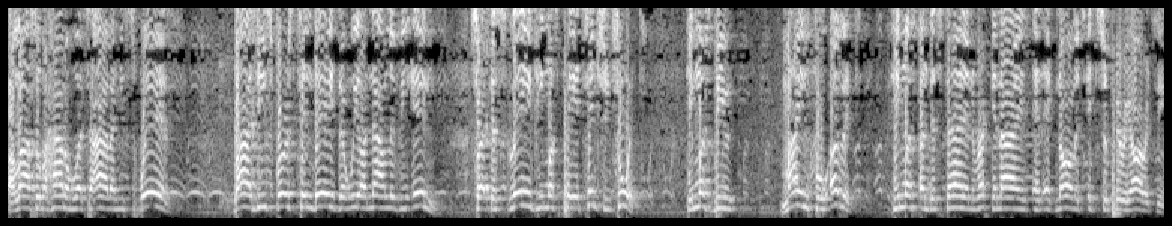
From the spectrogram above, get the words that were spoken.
Allah subhanahu wa ta'ala he swears by these first 10 days that we are now living in so that the slave he must pay attention to it he must be mindful of it he must understand and recognize and acknowledge its superiority.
